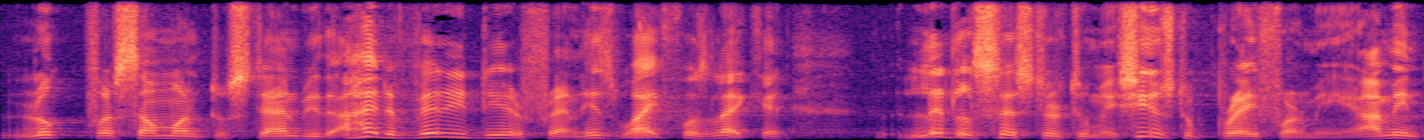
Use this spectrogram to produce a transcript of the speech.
Look for someone to stand with. I had a very dear friend. His wife was like a little sister to me. She used to pray for me. I mean,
